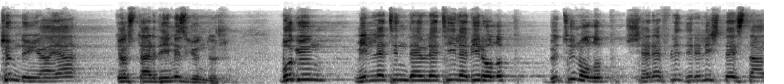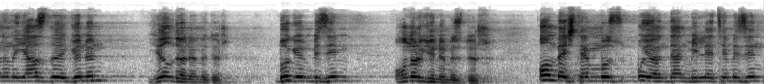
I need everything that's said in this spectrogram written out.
tüm dünyaya gösterdiğimiz gündür. Bugün milletin devletiyle bir olup, bütün olup şerefli diriliş destanını yazdığı günün yıl dönümüdür. Bugün bizim onur günümüzdür. 15 Temmuz bu yönden milletimizin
